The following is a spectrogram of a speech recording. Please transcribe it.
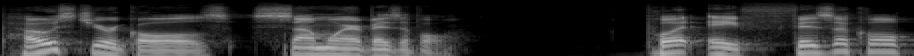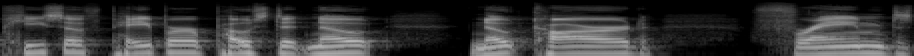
post your goals somewhere visible. Put a physical piece of paper, post it note, note card, framed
